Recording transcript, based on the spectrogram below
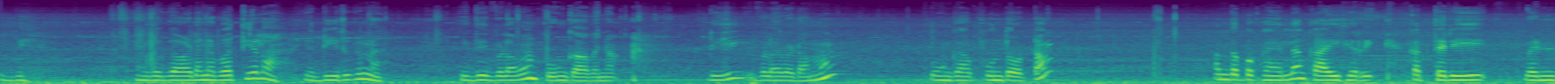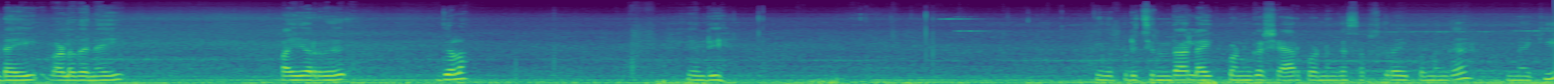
இப்படி. எங்கள் கார்டனை பார்த்தியலாம் எப்படி இருக்குன்னு? இது இவ்வளவும் பூங்காவனம். இப்படி இவ்வளவு இடமும் பூங்கா பூந்தோட்டம். அந்த பக்கம் எல்லாம் காய்கறி கத்தரி வெண்டை வளதனை பயறு இதெல்லாம். எப்படி? நீங்கள் பிடிச்சிருந்தா லைக் பண்ணுங்கள் ஷேர் பண்ணுங்கள் சப்ஸ்கிரைப் பண்ணுங்கள் இன்னைக்கு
